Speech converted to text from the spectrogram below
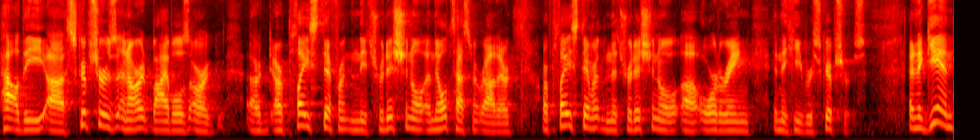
how the uh, scriptures in our Bibles are, are, are, placed different than the traditional, in the Old Testament rather, are placed different than the traditional uh, ordering in the Hebrew scriptures. And again,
